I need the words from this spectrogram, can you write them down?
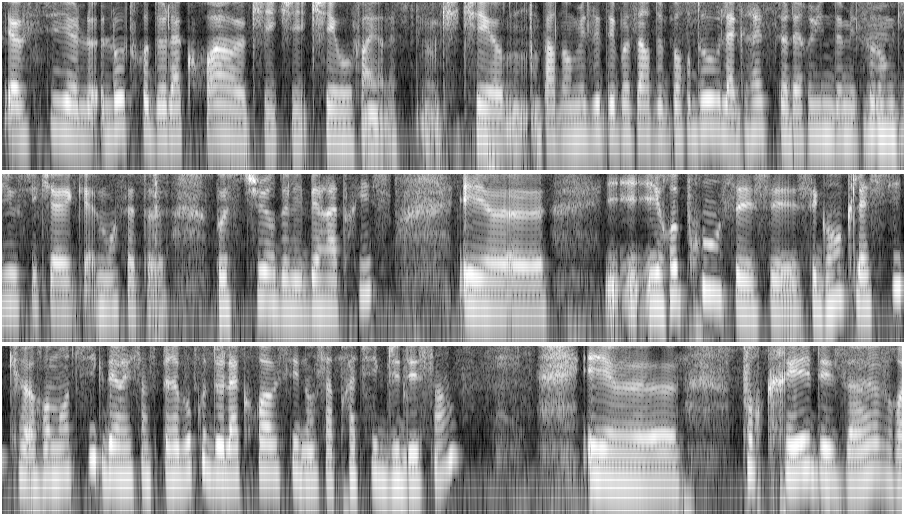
Il y a aussi euh, l'autre de la croix euh, qui, qui, est au, enfin, qui, est, pardon, Musée des Beaux-Arts de Bordeaux, la Grèce sur les ruines de Missolonghi mm. aussi, qui a également cette posture de libératrice. Et il, reprend ces, ces, grands classiques romantiques. D'ailleurs, il s'inspirait beaucoup de la croix aussi dans sa pratique du dessin. Et pour créer des œuvres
